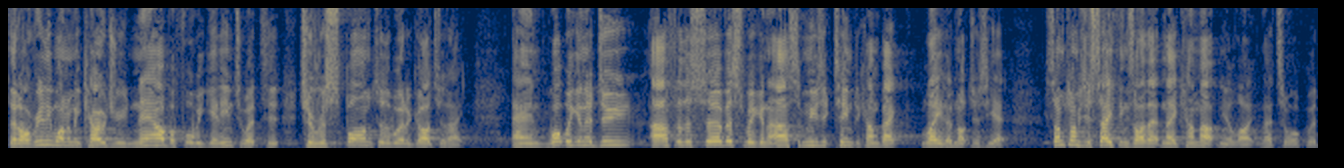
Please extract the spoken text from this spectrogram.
that I really want to encourage you now, before we get into it, to, to respond to the Word of God today. And what we're going to do after the service, we're going to ask the music team to come back later, not just yet. Sometimes you say things like that and they come up and you're like, that's awkward.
